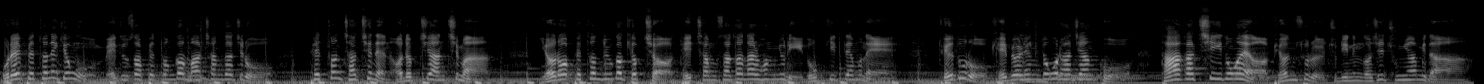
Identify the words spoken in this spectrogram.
고래 패턴의 경우 메두사 패턴과 마찬가지로 패턴 자체는 어렵지 않지만 여러 패턴들과 겹쳐 대참사가 날 확률이 높기 때문에 되도록 개별 행동을 하지 않고 다 같이 이동하여 변수를 줄이는 것이 중요합니다.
